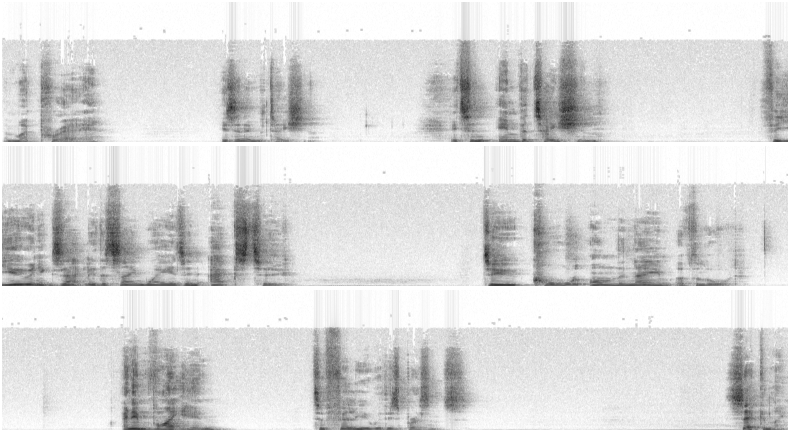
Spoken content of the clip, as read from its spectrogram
And my prayer is an invitation. It's an invitation for you in exactly the same way as in Acts 2 to call on the name of the Lord and invite him to fill you with his presence. Secondly,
